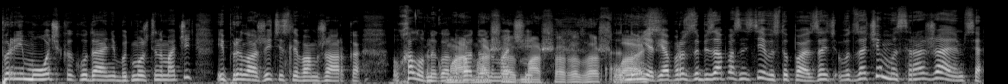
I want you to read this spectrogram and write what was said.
примочка куда-нибудь, можете намочить и приложить, если вам жарко. Холодной, главное, водой Маша, намочить. Маша разошлась. Ну нет, я просто за безопасность детей выступаю. За... Вот зачем мы сражаемся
